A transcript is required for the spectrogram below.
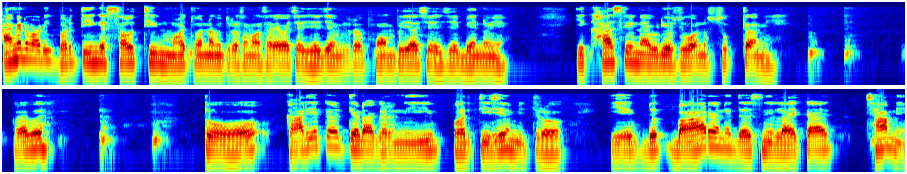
આંગણવાડી ભરતી અંગે સૌથી મહત્વના મિત્રો સમાચાર આવ્યા છે, જે જે મિત્રો ફોર્મ ભર્યા છે, જે બહેનોએ. એ ખાસ કરીને આ વીડિયો જોવાનું ચૂકતા નહીં. બરાબર? તો કાર્યકર તેડાગરની ભરતી છે મિત્રો. એ બાર અને દસની લાયકાત સામે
